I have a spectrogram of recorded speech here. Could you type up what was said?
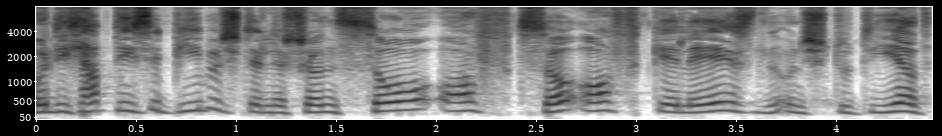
Und ich habe diese Bibelstelle schon so oft, so oft gelesen und studiert.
